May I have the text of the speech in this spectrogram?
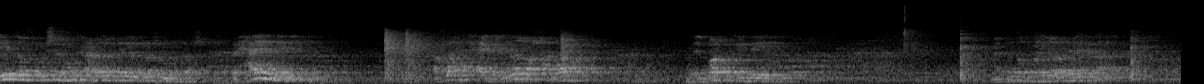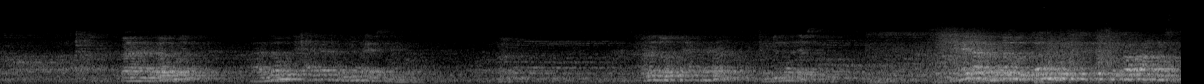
إيه ال transformation إيه اللي ممكن أعمله يخلي Lagrangian ما يتغيرش؟ في الحالة زي دي هتلاحظ حاجة. إن أنا لو حركت ال particle دي مسافة صغيرة هنا فأنا هزود هزود حاجة أسميها ابسلون فانا زودت حاجة هنا سميتها ابسلون هنا بناخد الكلام بناخد الاسم ده؟ عباره عن اسم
